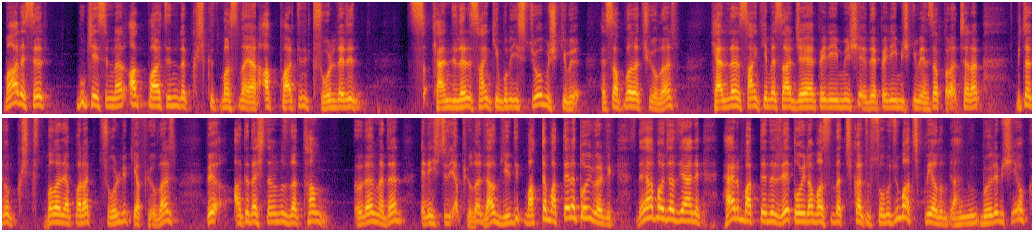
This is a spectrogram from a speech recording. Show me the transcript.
maalesef bu kesimler AK Parti'nin de kışkırtmasına yani AK Parti'nin trollerin kendileri sanki bunu istiyormuş gibi hesaplar açıyorlar. Kendileri sanki mesela CHP'liymiş, HDP'liymiş gibi hesaplar açarak bir takım kışkırtmalar yaparak trollük yapıyorlar. Ve arkadaşlarımız da tam öğrenmeden eleştiri yapıyorlar. Ya girdik madde madde red oy verdik. Ne yapacağız yani? Her maddenin red oylamasında çıkartıp sonucu mu açıklayalım? Yani böyle bir şey yok.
